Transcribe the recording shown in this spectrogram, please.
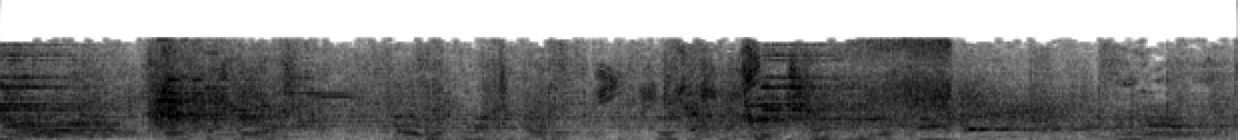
Yeah! Okay, guys. Now we're pulling together. So this is what teamwork is.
